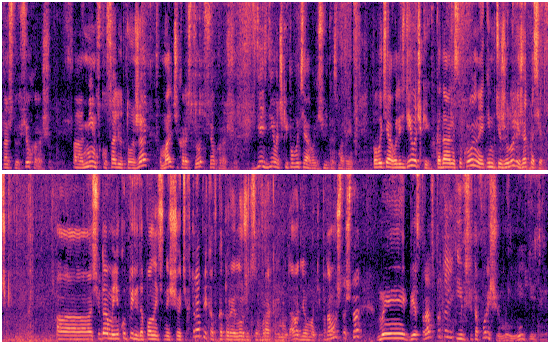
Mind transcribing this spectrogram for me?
Так что все хорошо. А, Минску салют тоже. Мальчик растет, все хорошо. Здесь девочки повытягивались, Юлька, смотри. Повытягивались девочки, когда они сукрольные, им тяжело лежать на сеточке. А сюда мы не купили дополнительно еще этих трапиков, которые ложатся в раковину да, для умойки. Потому что что? Мы без транспорта и в светофор еще мы не ездили.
